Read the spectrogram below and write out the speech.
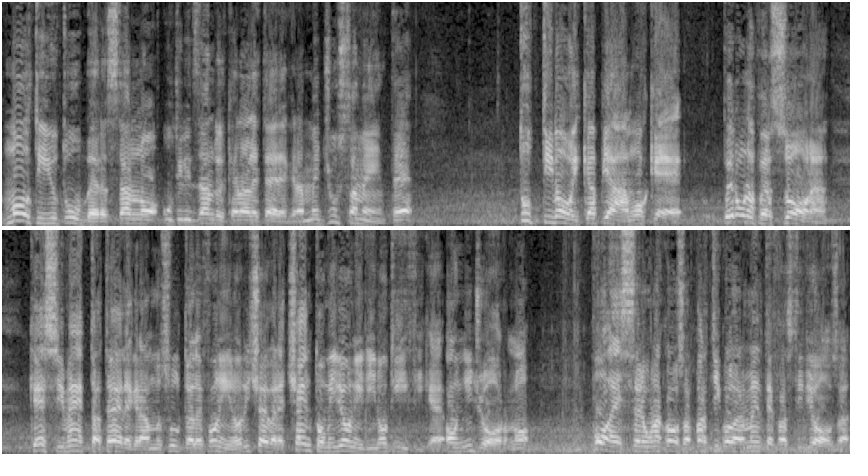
molti youtuber stanno utilizzando il canale Telegram, e giustamente tutti noi capiamo che per una persona che si metta Telegram sul telefonino ricevere 100 milioni di notifiche ogni giorno può essere una cosa particolarmente fastidiosa.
